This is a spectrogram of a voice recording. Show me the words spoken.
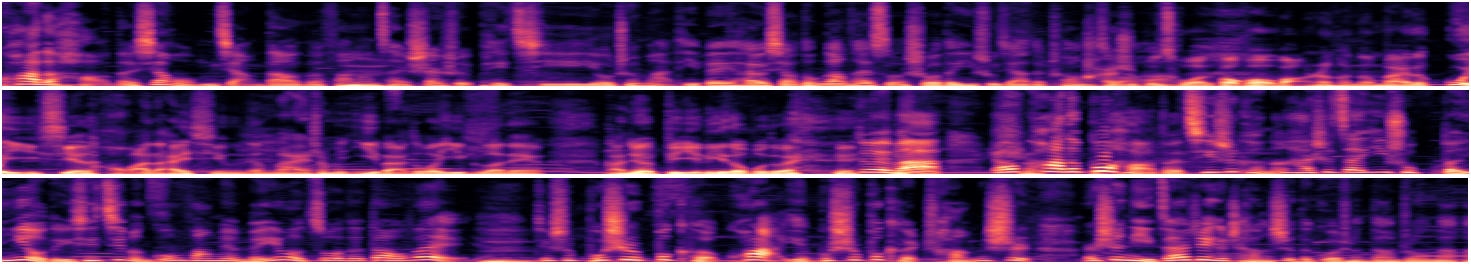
跨的好的，像我们讲到的珐琅彩山水佩奇、游春马蹄杯，还有小东刚才所说的艺术家的创作，还是不错的。包括网上可能卖的贵一些的，画的还行，那卖什么 一百多一个那个，感觉比例都不对，对吧？然后跨的不好的，其实可能还是在艺术本有的一些基本功方面没有做得到位。嗯，就是不是不可跨，也不是不可尝试，而是你在这个尝试的过程当中呢，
